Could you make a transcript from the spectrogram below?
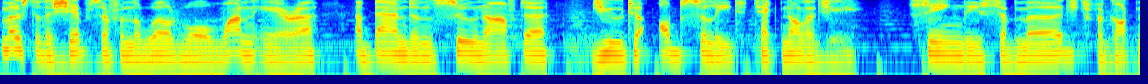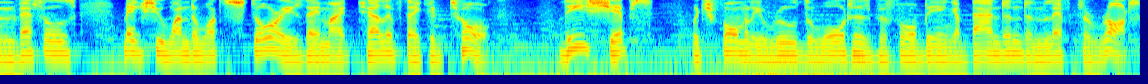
Most of the ships are from the World War I era, abandoned soon after due to obsolete technology. Seeing these submerged, forgotten vessels makes you wonder what stories they might tell if they could talk. These ships, which formerly ruled the waters before being abandoned and left to rot,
